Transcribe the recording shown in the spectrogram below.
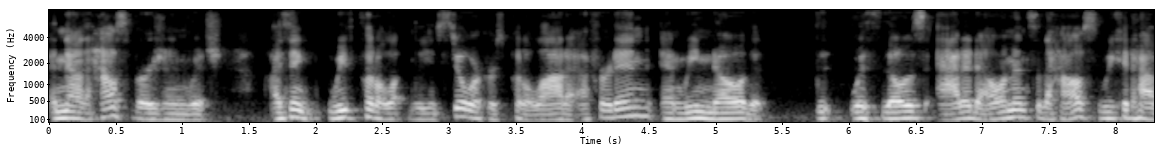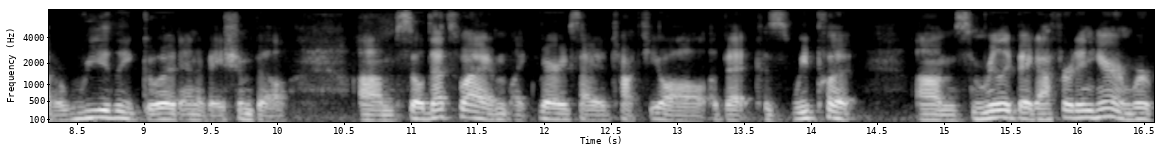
and now the House version, which I think we've put a lot, the steelworkers put a lot of effort in, and we know that th- with those added elements of the House, we could have a really good innovation bill. Um, so that's why I'm like very excited to talk to you all a bit because we put um, some really big effort in here, and we're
